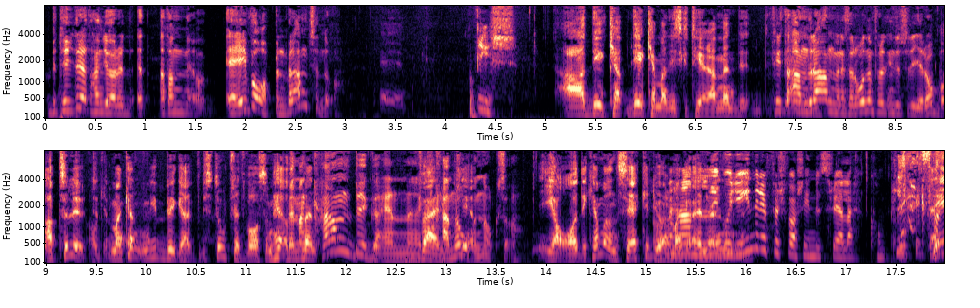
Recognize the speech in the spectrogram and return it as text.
Betyder det att han, gör, att han är i vapenbranschen då? Ish. Ja det, kan, det kan man diskutera men det, Finns det andra användningsområden för en industrirobot? absolut. Okej. Man kan bygga i stort sett vad som helst. Men man men- kan bygga en eh, Verkligen. kanon också? Ja, det kan man säkert göra. Men Man, han eller- går ju in i det försvarsindustriella komplexet. Det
